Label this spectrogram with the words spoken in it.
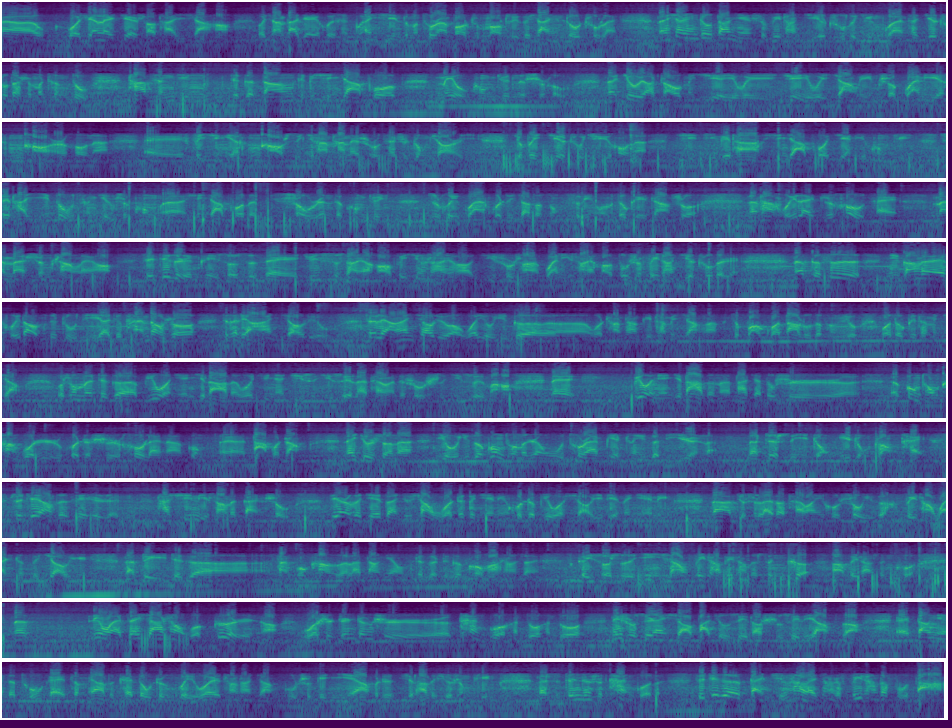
我先来介绍他一下哈，我想大家也会很关心，怎么突然爆出冒出一个夏应洲出来？那夏应洲当年是非常杰出的军官，他杰出到什么程度？他曾经这个当这个新加坡没有空军的时候，那就要找我们借一位借一位将领，说管理也很好，而后呢，呃，飞行也很好。实际上他那时候才是中校而已，就被借出去以后呢，提提给他新加坡建立空军，所以他一度曾经是空呃新加坡的首任的空军指挥官，或者叫做总司令，我们都可以这样说。那他回来之后才慢慢升上来啊，所以这个人可以说是在军事上也好，飞行上也好，技术上、管理上也好，都是非常杰出的人。那可是你刚才回到我们的主题啊，就谈到说这个两岸交流，这两岸交流啊，我有一个我常常给他们讲啊，就包括大陆的朋友，我都给他们讲，我说我们这个比我年纪大的，我今年七十几岁来台湾的时候十几岁嘛哈，那。比我年纪大的呢，大家都是呃共同抗过日，或者是后来呢共呃打过仗，那就是说呢，有一个共同的任务，突然变成一个敌人了，那这是一种一种状态。是这样的，这些人他心理上的感受。第二个阶段，就像我这个年龄或者比我小一点的年龄，那就是来到台湾以后受一个非常完整的教育，那对于这个反攻抗俄了，当年我们这个这个口号上算可以说是印象非常非常的深。刻啊，非常深刻。那另外再加上我个人啊，我是真正是看过很多很多。那时候虽然小，八九岁到十岁的样子啊，哎，当年的土改怎么样子开斗争会，我也常常讲故事给你啊，或者其他的学生听。那是真正是看过的，所以这个感情上来讲是非常的复杂。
